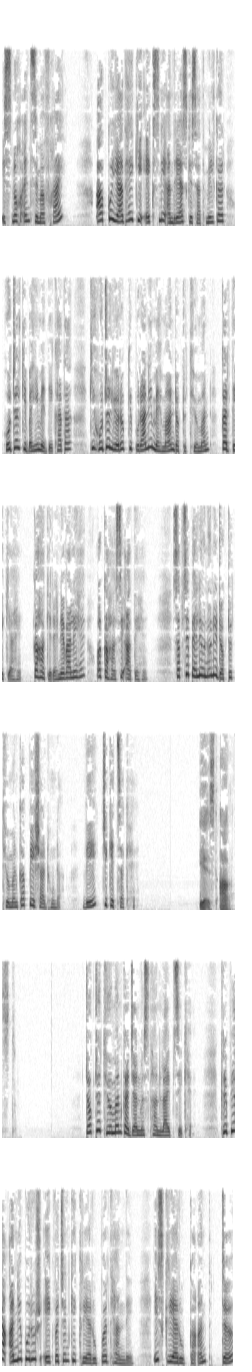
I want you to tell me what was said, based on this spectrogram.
इस noch ein Zimmer frei? आपको याद है कि एक्स ने अंद्रयास के साथ मिलकर होटल की बही में देखा था कि होटल यूरोप के पुराने मेहमान डॉक्टर थ्यूमन करते क्या हैं, कहाँ के रहने वाले हैं और कहाँ से आते हैं। सबसे पहले उन्होंने डॉक्टर थ्यूमन का पेशा ढूंढा। वे चिकित्सक हैं। Er ist Arzt. डॉक्टर थ्यूमन का जन्म स्थान लाइप्सिक है। कृपया अन्य पुरुष एक वचन के क्रिया रूप पर ध्यान दें। इस क्रिया रूप का अंत ट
